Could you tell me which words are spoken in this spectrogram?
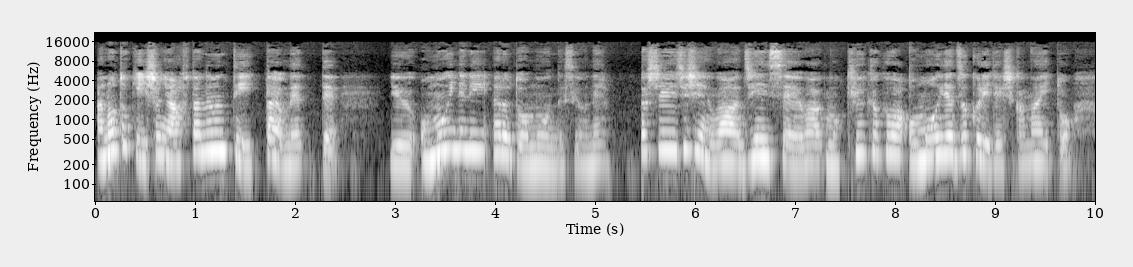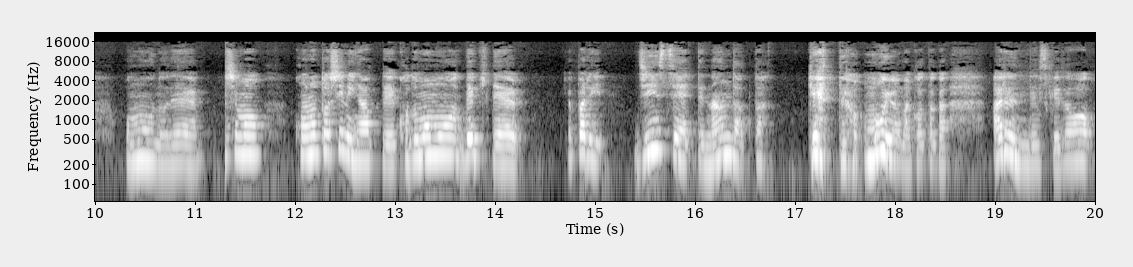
あの時一緒にアフタヌーンティー行ったよねっていう思い出になると思うんですよね。私自身は人生はもう究極は思い出作りでしかないと思うので私もこの年になって子供もできてやっぱり人生って何だったっけって思うようなことがあるんですけど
